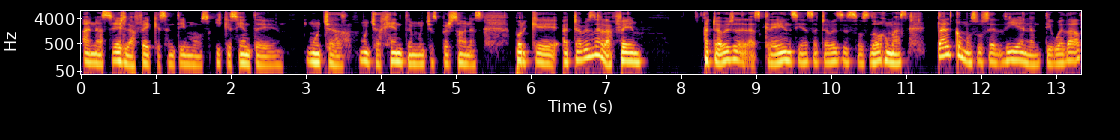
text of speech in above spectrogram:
a nacer la fe que sentimos y que siente mucha, mucha gente, muchas personas, porque a través de la fe, a través de las creencias, a través de esos dogmas, tal como sucedía en la antigüedad,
